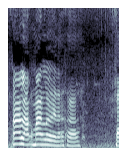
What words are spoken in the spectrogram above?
น่ารักมากเลยนะคะไป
